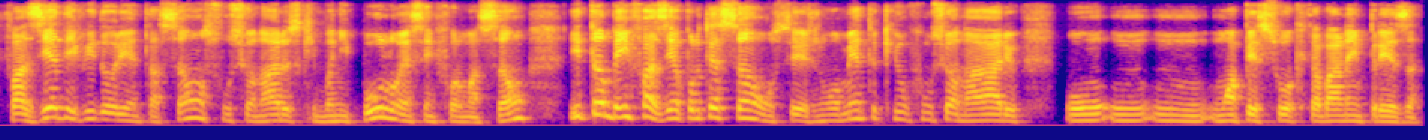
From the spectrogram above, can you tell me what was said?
fazer a devida orientação aos funcionários que manipulam essa informação e também fazer a proteção, ou seja, no momento que um funcionário ou um, um, uma pessoa que trabalha na empresa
